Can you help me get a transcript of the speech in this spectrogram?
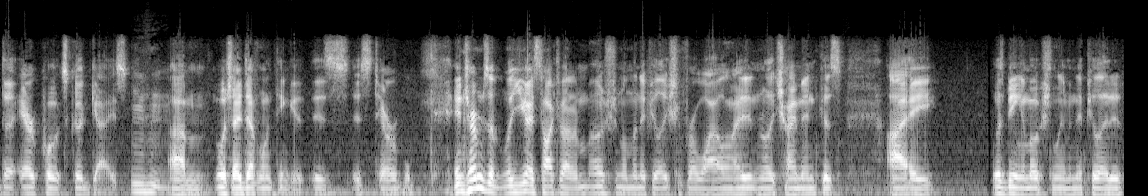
the air quotes good guys, hmm um, which I definitely think is is terrible. In terms of well, you guys talked about emotional manipulation for a while, and I didn't really chime in because I was being emotionally manipulated.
